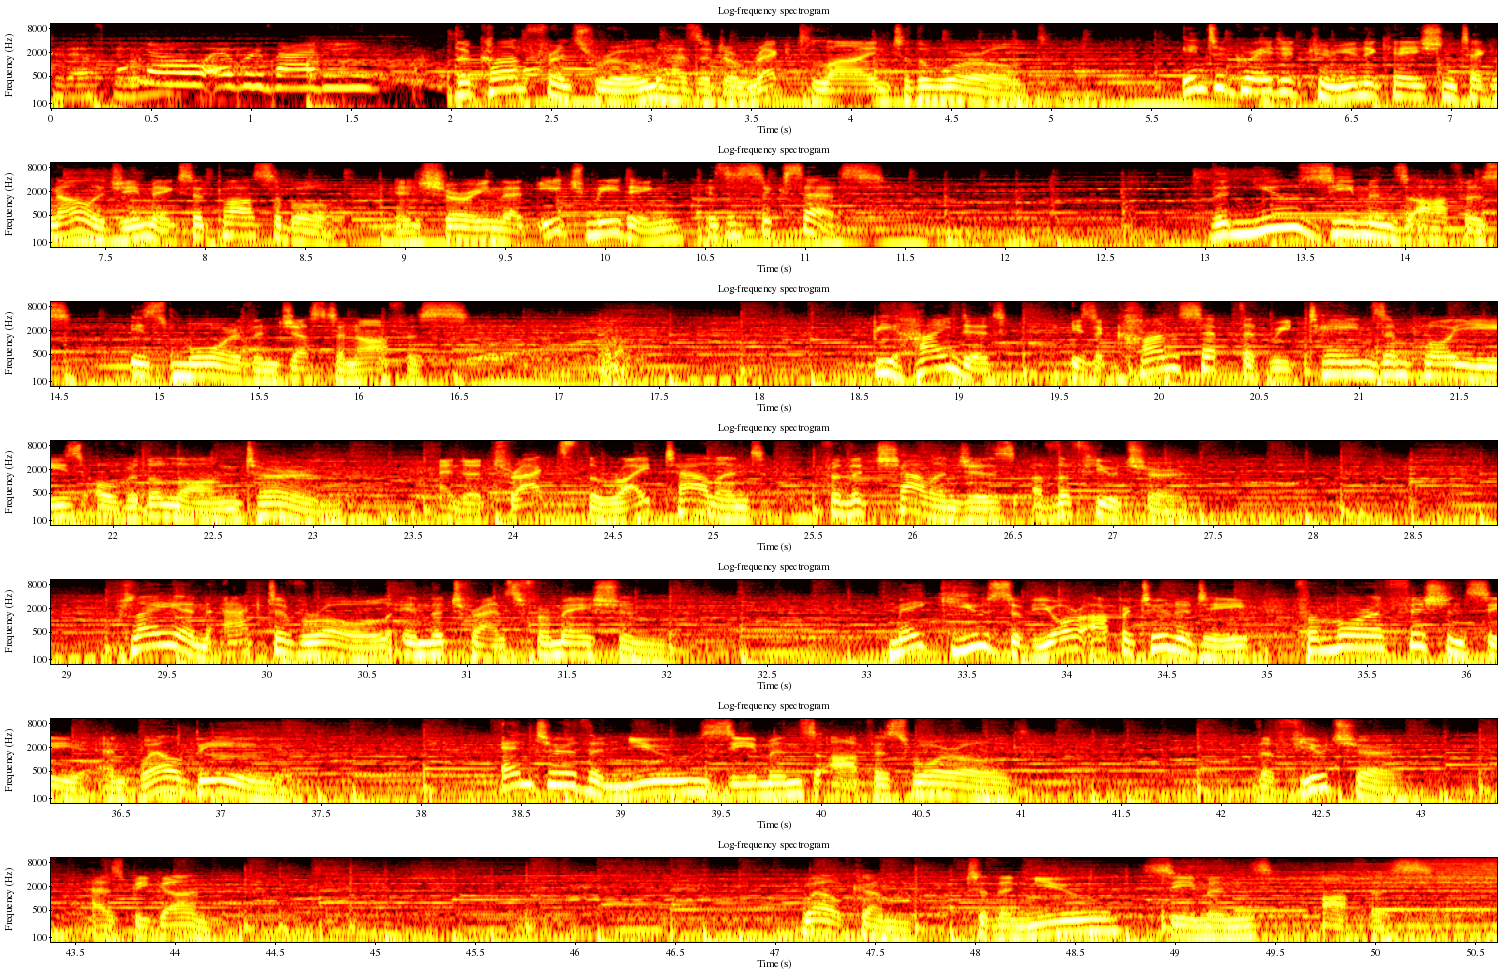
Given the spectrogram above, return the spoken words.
Good afternoon. Hello, everybody. The conference room has a direct line to the world. Integrated communication technology makes it possible, ensuring that each meeting is a success. The new Siemens office is more than just an office. Behind it is a concept that retains employees over the long term. and attracts the right talent for the challenges of the future. Play an active role in the transformation. Make use of your opportunity for more efficiency and well-being. Enter the new Siemens office world. The future has begun. Welcome to the new Siemens office.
